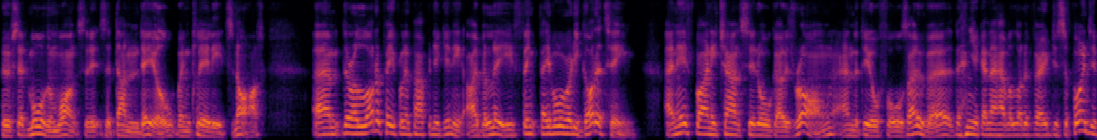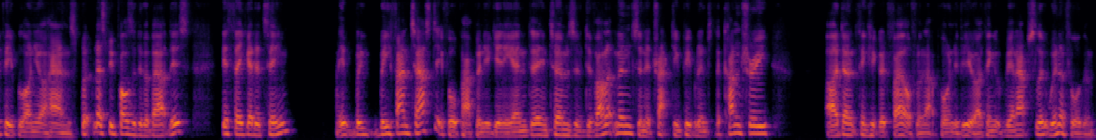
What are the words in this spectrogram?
who have said more than once that it's a done deal when clearly it's not, um, there are a lot of people in Papua New Guinea, I believe, think they've already got a team. And if by any chance it all goes wrong and the deal falls over, then you're going to have a lot of very disappointed people on your hands. But let's be positive about this. If they get a team, it would be fantastic for Papua New Guinea. And in terms of development and attracting people into the country, I don't think it could fail from that point of view. I think it would be an absolute winner for them.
